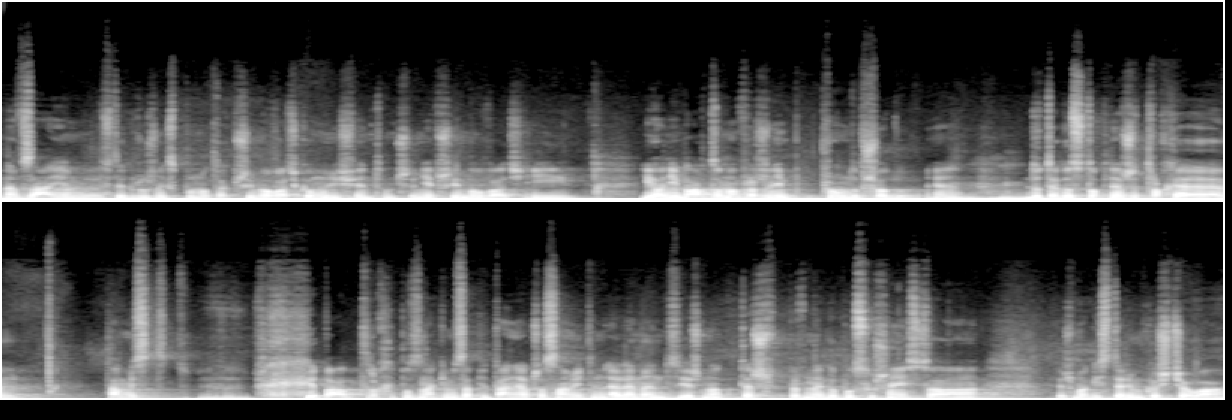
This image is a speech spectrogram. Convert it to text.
nawzajem w tych różnych wspólnotach przyjmować komunię świętą, czy nie przyjmować i, i oni bardzo, mam wrażenie, prą do przodu, nie? Do tego stopnia, że trochę tam jest chyba trochę pod znakiem zapytania czasami ten element wiesz, no, też pewnego posłuszeństwa wiesz, magisterium Kościoła,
